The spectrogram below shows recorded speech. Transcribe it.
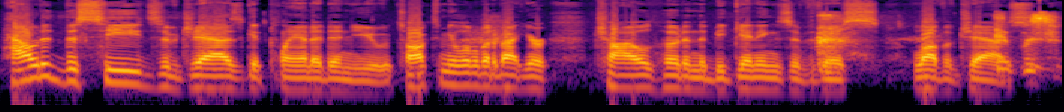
How did the seeds of jazz get planted in you? Talk to me a little bit about your childhood and the beginnings of this love of jazz. It was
